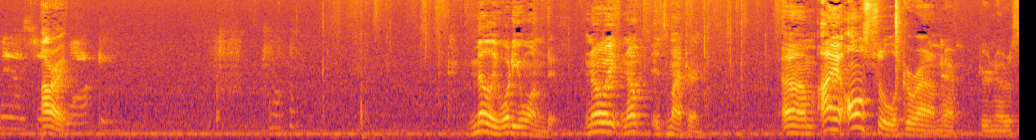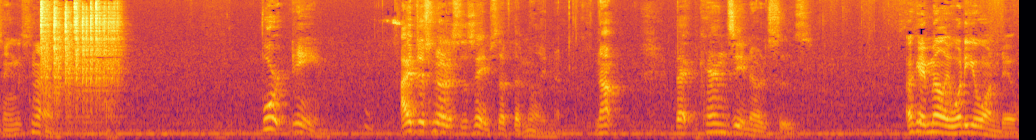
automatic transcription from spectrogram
It was just All right. walking. Millie, what do you want to do? No, wait, nope, it's my turn. Um, I also look around after noticing the snow. 14. I just noticed the same stuff that Millie noticed. Not that Kenzie notices. Okay, Millie, what do you want to do?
